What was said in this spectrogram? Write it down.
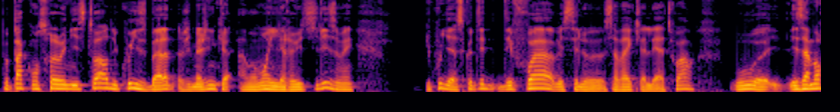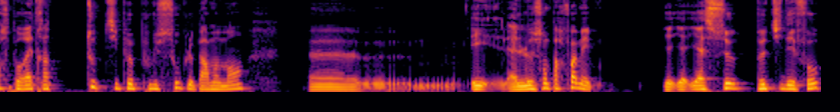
peux pas construire une histoire. Du coup, ils se baladent. J'imagine qu'à un moment, ils les réutilisent. Mais du coup, il y a ce côté, des fois, mais c'est le, ça va avec l'aléatoire, où euh, les amorces pourraient être un tout petit peu plus souples par moment. Euh, et elles le sont parfois, mais il y, a- ce petit défaut.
